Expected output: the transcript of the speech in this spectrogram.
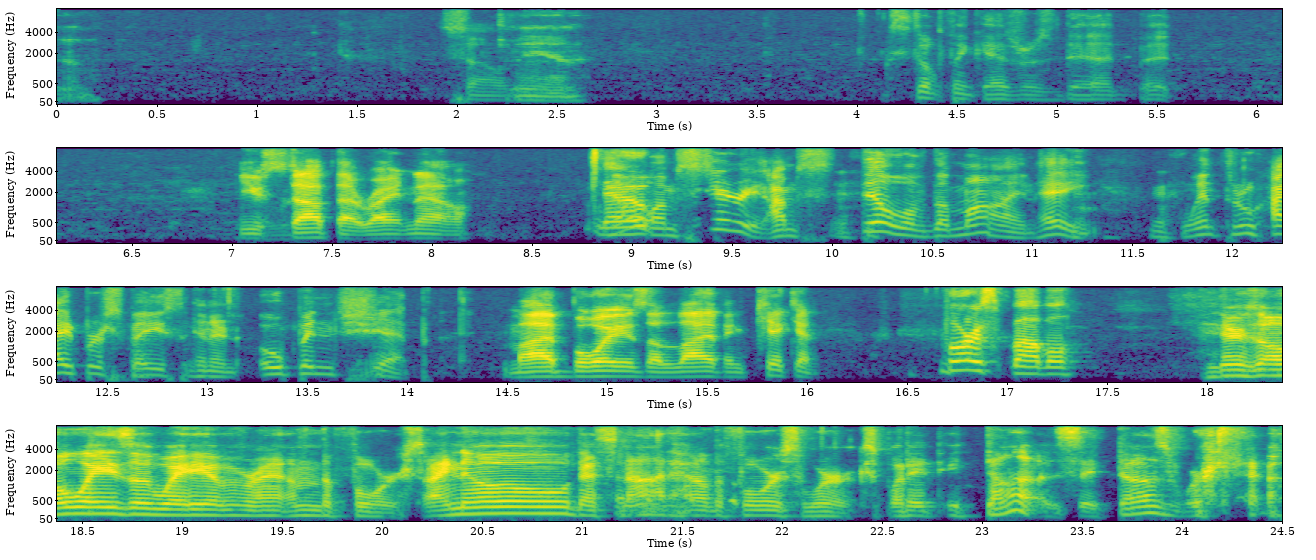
Yeah. So Man. I still think Ezra's dead, but You stop that right now. no, Nope. I'm serious. I'm still of the mind. Hey, went through hyperspace in an open ship. My boy is alive and kicking. Force bubble. There's always a way around the force. I know that's not how the force works, but it, it does. It does work that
